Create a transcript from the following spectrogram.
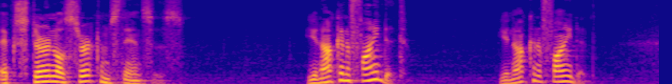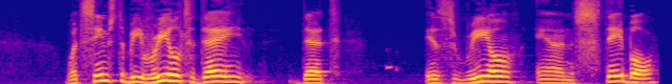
external circumstances, you're not going to find it. You're not going to find it. What seems to be real today that is real and stable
